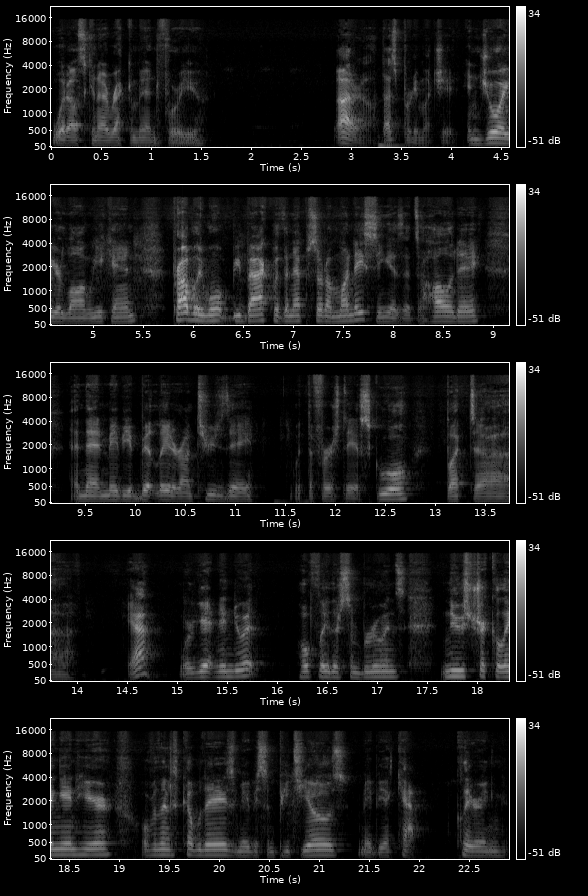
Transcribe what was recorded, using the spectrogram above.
What else can I recommend for you? I don't know. That's pretty much it. Enjoy your long weekend. Probably won't be back with an episode on Monday, seeing as it's a holiday, and then maybe a bit later on Tuesday with the first day of school. But uh, yeah, we're getting into it. Hopefully, there's some Bruins news trickling in here over the next couple days. Maybe some PTOs, maybe a cap clearing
